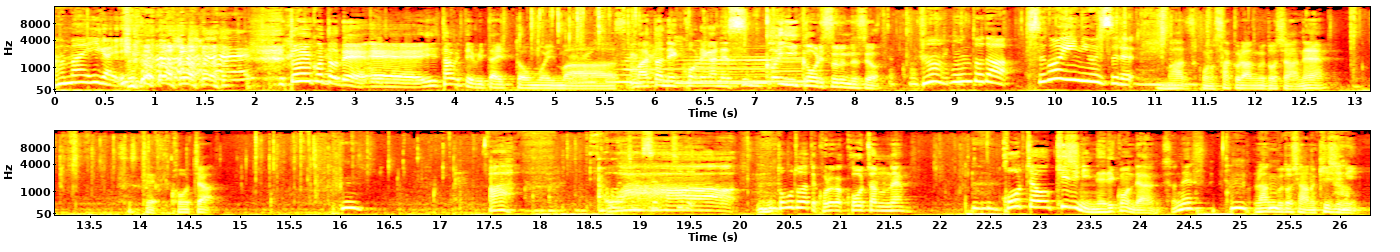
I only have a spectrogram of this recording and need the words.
甘い以外 ということで、えー食べてみたいと思います。またね、これがね、すっごいいい香りするんですよ。あ本当だすごいいい匂いするまずこのサクラングドシャね。そして紅茶。あ、わあ、もともとだってこれが紅茶のね、紅茶を生地に練り込んであるんですよね。ラングドシャーの生地に。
